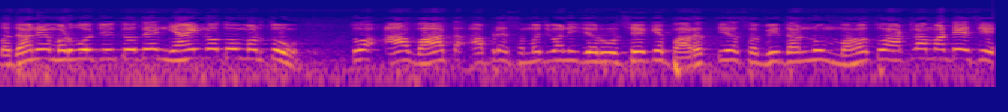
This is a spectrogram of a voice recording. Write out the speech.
બધાને મળવો જોઈતો તે ન્યાય નહોતો મળતો. તો આ વાત આપણે સમજવાની જરૂર છે કે ભારતીય સંવિધાનનું મહત્વ આટલા માટે છે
